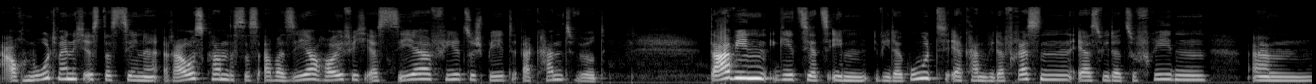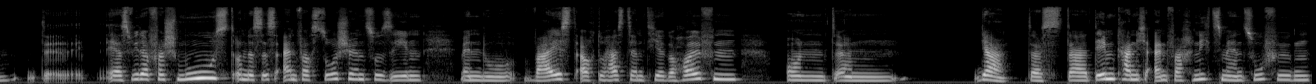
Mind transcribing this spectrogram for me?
auch notwendig ist, dass Zähne rauskommen, dass das aber sehr häufig erst sehr viel zu spät erkannt wird. Darwin geht's jetzt eben wieder gut, er kann wieder fressen, er ist wieder zufrieden, ähm, er ist wieder verschmust und es ist einfach so schön zu sehen, wenn du weißt, auch du hast dem Tier geholfen und ähm, ja, das, da, dem kann ich einfach nichts mehr hinzufügen.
